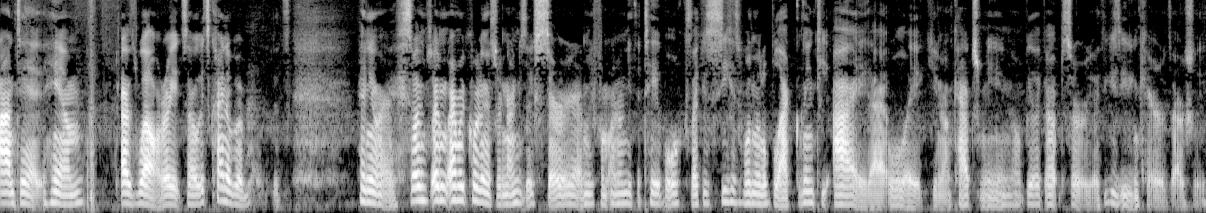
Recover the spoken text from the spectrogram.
onto him as well right? So it's kind of a it's anyway so i'm, I'm, I'm recording this right now and he's like staring at me from underneath the table because i can see his one little black glinty eye that will like you know catch me and i'll be like oh sorry. I think he's eating carrots actually.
